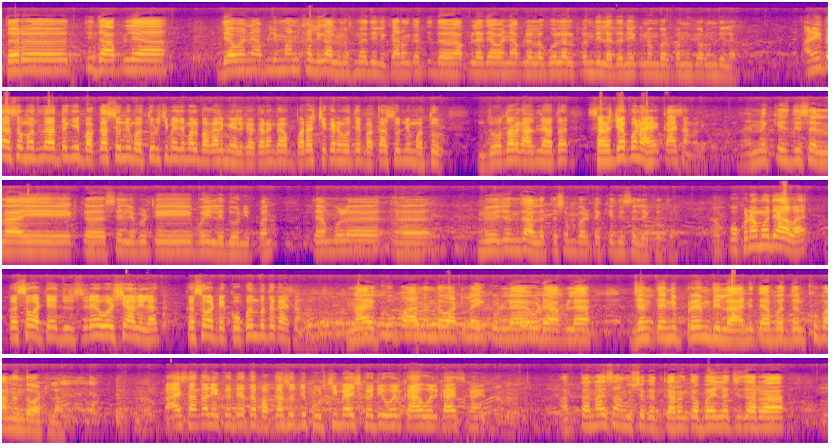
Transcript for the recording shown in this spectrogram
तर अं, तिथं आपल्या देवाने आपली मान खाली घालूनच नाही दिली कारण का तिथं आपल्या देवाने आपल्याला गोलाल पण दिल्यात आणि एक नंबर पण करून दिला अनेकदा असं म्हटलं जातं की बकासूरनी मथुरची मॅच मला बघायला मिळेल का? कारण का बऱ्याच ठिकाणी होते बकासूरनी मथुर. जोरदार गाजलं जातं. सर्जा पण आहे काय सांगाल? नक्कीच दिसेल ना हे एक सेलिब्रिटी बैल आहे दोन्ही पण. त्यामुळं अं, नियोजन झालं तर शंभर टक्के दिसेल एकत्र. कोकणामध्ये आलाय. कसं वाटतंय? दुसऱ्या वर्षी आलेला कसं वाटतंय? कोकणबद्दल काय सांगा नाही खूप आनंद वाटला इकडल्या. एवढ्या आपल्या जनतेने प्रेम दिलं आणि त्याबद्दल खूप आनंद वाटला. काय सांगाल एकंदरीत? आता बकासूरची पुढची मॅच कधी होईल काय होईल काय काय आत्ता नाही सांगू शकत कारण का बैलाची जरा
